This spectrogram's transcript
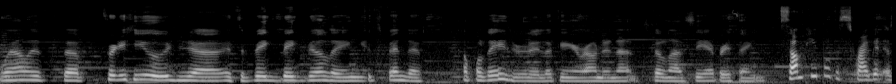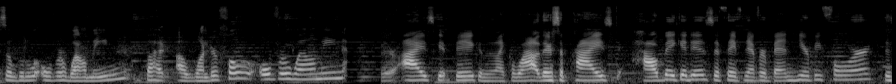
Well, it's uh, pretty huge. Uh, it's a big, big building. It's been a couple days really looking around and not, still not see everything. Some people describe it as a little overwhelming, but a wonderful overwhelming. Their eyes get big and they're like, wow, they're surprised how big it is if they've never been here before. The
